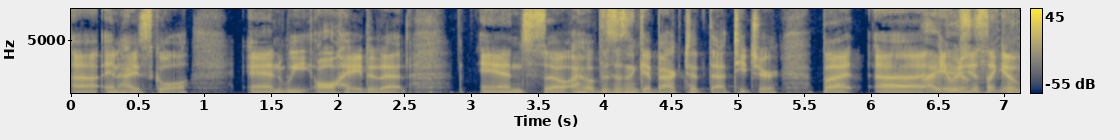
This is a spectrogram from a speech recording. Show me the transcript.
uh, in high school, and we all hated it. And so I hope this doesn't get back to that teacher, but uh, it was just like a,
